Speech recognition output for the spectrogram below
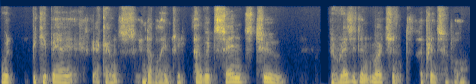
would be keeping accounts in double entry and would send to the resident merchant, the principal,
